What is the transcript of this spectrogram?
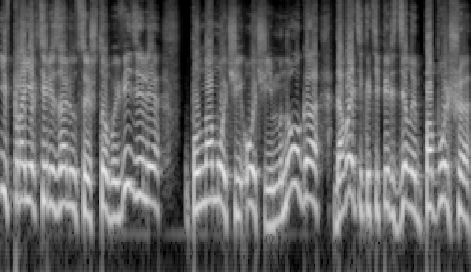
И в проекте резолюции, что мы видели, полномочий очень много. Давайте-ка теперь сделаем побольше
